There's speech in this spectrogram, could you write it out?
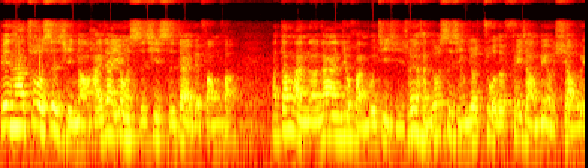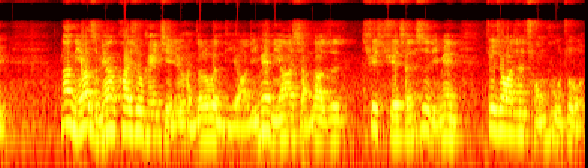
变成他做事情哦还在用石器时代的方法。那当然呢，当然就缓不济急，所以很多事情就做得非常没有效率。那你要怎么样快速可以解决很多的问题啊？里面你要想到就是去学城市里面最重要就是重复做，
